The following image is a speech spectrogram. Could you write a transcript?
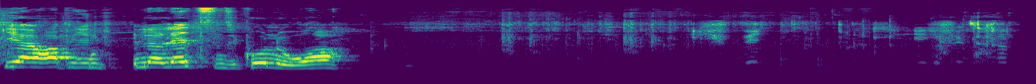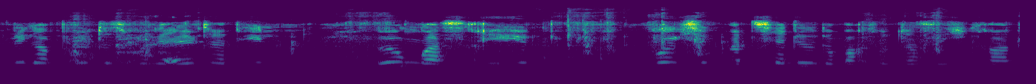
Hier hab ich ihn. In der letzten Sekunde, oha. Ich bin. Ich find's gerade mega blöd, dass meine Eltern hinten irgendwas reden, wo ich sogar Zettel gemacht habe, dass ich gerade.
